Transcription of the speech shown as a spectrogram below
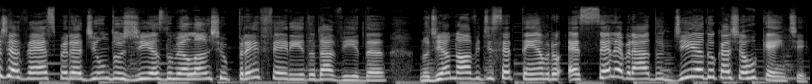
Hoje é véspera de um dos dias do meu lanche preferido da vida. No dia 9 de setembro é celebrado o Dia do Cachorro Quente.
